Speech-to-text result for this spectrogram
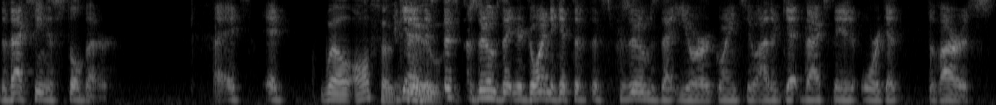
The vaccine is still better. Uh, it's it well, also again, too, this this presumes that you're going to get the. This presumes that you are going to either get vaccinated or get the virus.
